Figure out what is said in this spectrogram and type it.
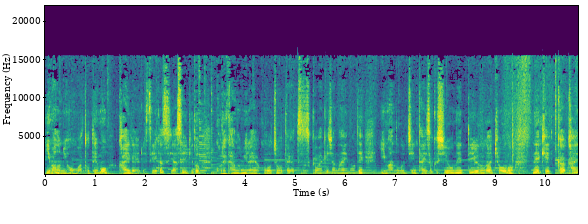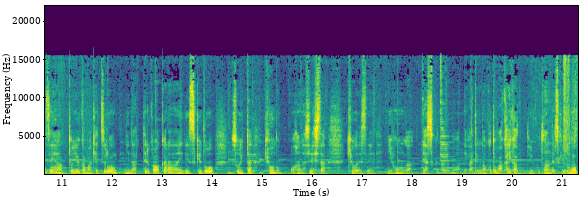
今の日本はとても海外より生活しやすいけどこれからの未来はこの状態が続くわけじゃないので今のうちに対策しようねっていうのが今日の、ね、結果改善案というか、まあ、結論になってるかわからないですけどそういった今日のお話でした。今日はですね日本が安くなるのはネガティブなことばかりかっていうことなんですけれども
